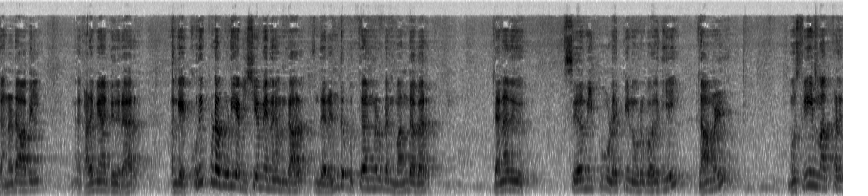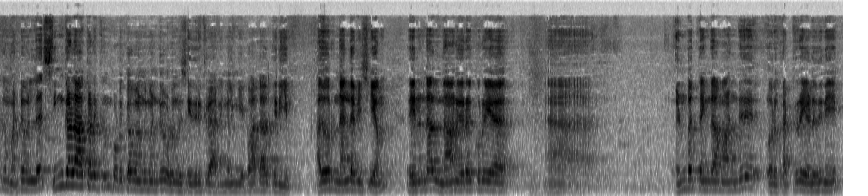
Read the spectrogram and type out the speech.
கனடாவில் கடமையாற்றுகிறார். அங்கே குறிப்பிடக்கூடிய விஷயம் என்னவென்றால் இந்த ரெண்டு புத்தகங்களுடன் வந்தவர் தனது சேமிப்பு உழைப்பின் ஒரு பகுதியை தமிழ் முஸ்லீம் மக்களுக்கு மட்டுமல்ல சிங்களாக்களுக்கும் கொடுக்க வேண்டும் என்று ஒழுங்கு செய்திருக்கிறார். நீங்கள் இங்கே பார்த்தால் தெரியும். அது ஒரு நல்ல விஷயம். அது ஏனென்றால் நான் ஏறக்குறைய எண்பத்தைந்தாம் ஆண்டு ஒரு கட்டுரை எழுதினேன்.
